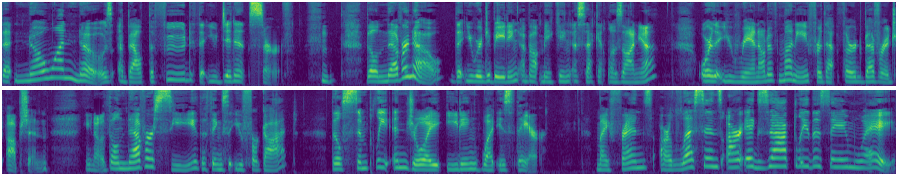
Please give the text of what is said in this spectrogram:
that no one knows about the food that you didn't serve. They'll never know that you were debating about making a second lasagna or that you ran out of money for that third beverage option. You know, they'll never see the things that you forgot. They'll simply enjoy eating what is there. My friends, our lessons are exactly the same way.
